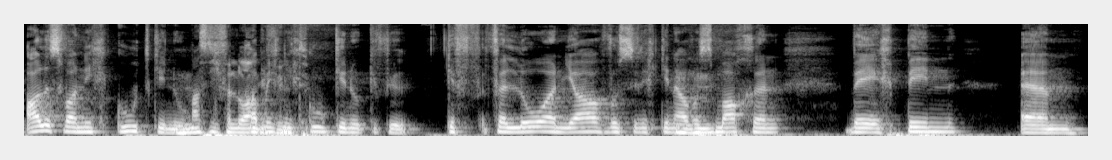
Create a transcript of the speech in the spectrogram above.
alles war nicht gut genug. Man hat sich verloren Hab mich gefühlt. nicht gut genug gefühlt. Gef verloren, ja, wusste nicht genau, Mhm. was machen, wer ich bin. Ähm,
